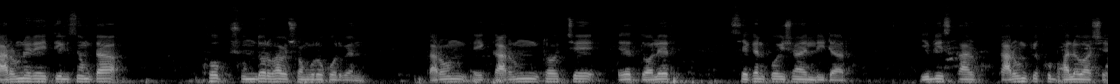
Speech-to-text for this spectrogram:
কারণের এই তিলসমটা খুব সুন্দরভাবে সংগ্রহ করবেন। কারণ এই কারণটা হচ্ছে এদের দলের সেকেন্ড পজিশনের লিডার ইবলিস কারণকে খুব ভালোবাসে।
